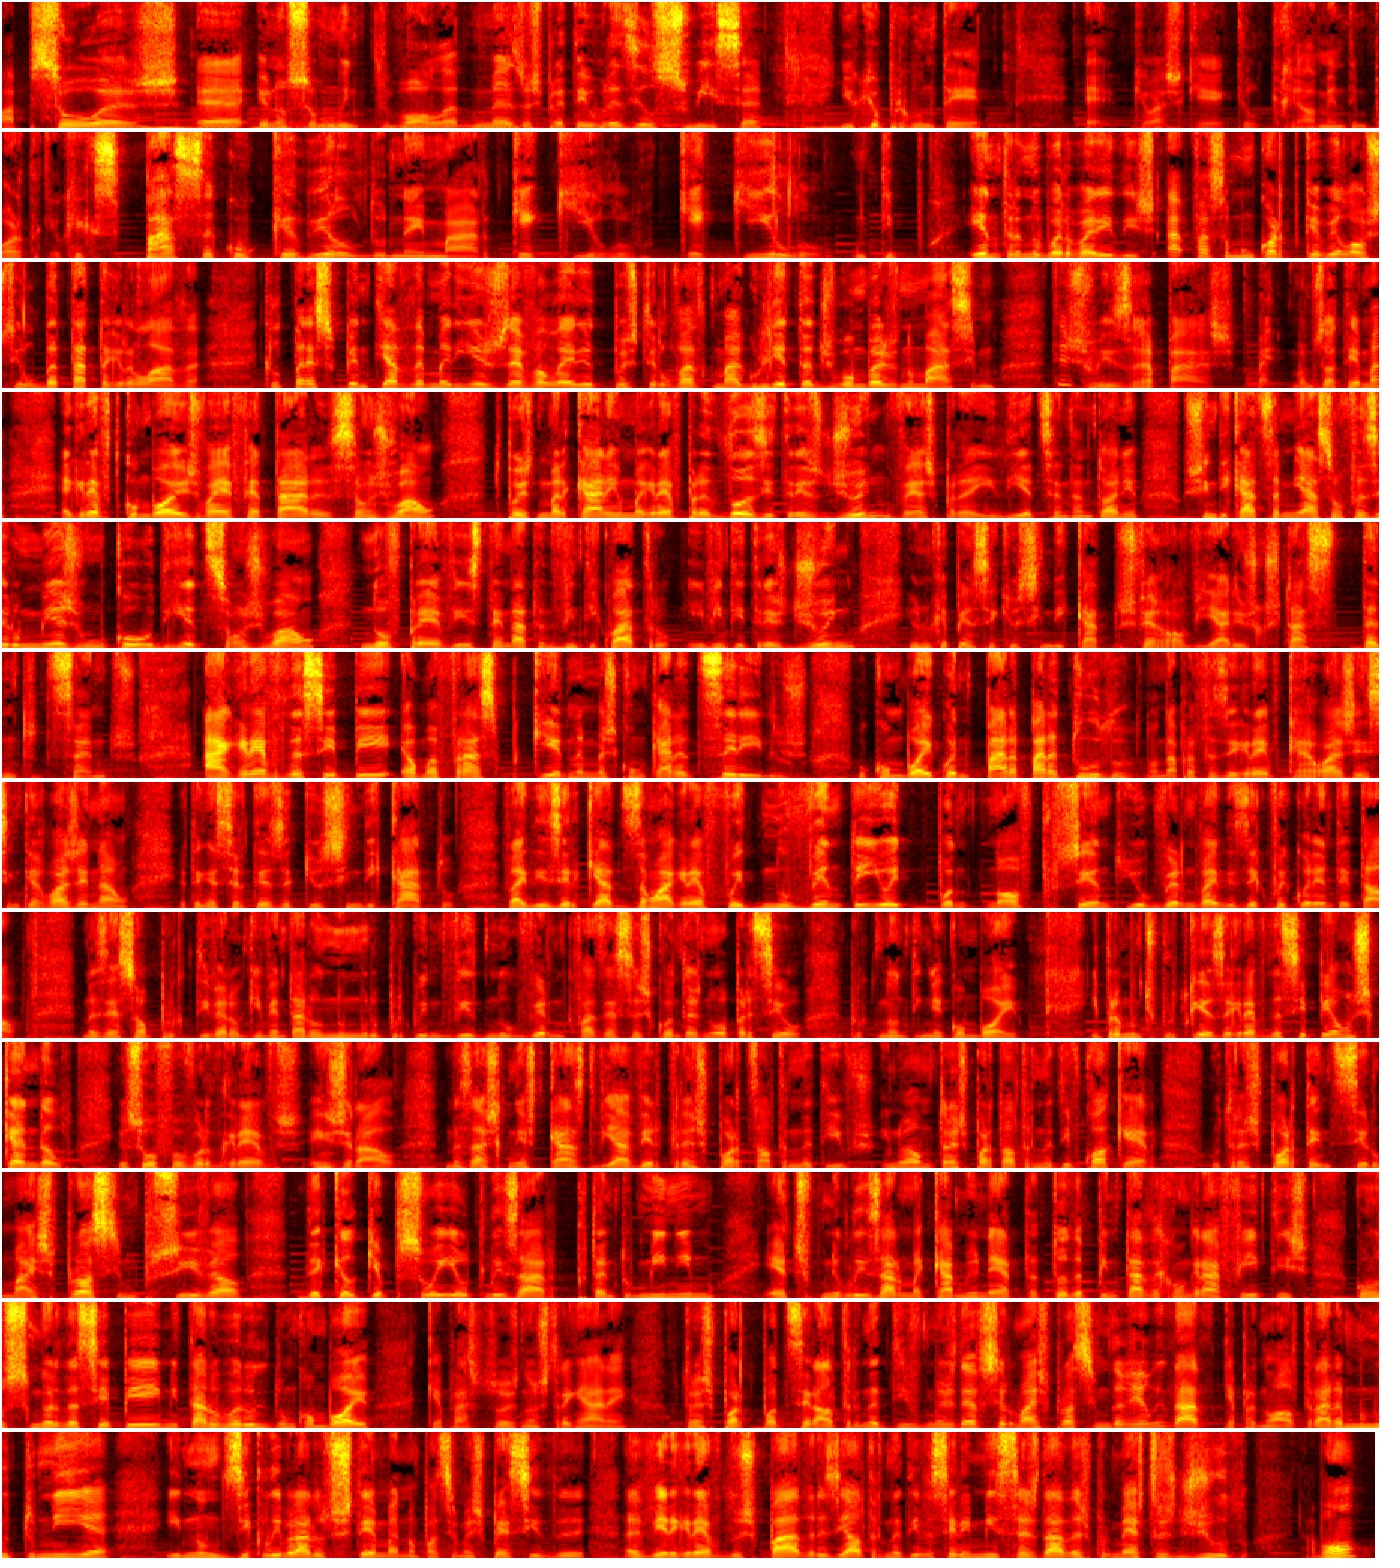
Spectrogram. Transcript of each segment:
Olá pessoas, uh, eu não sou muito de bola, mas eu espreitei o Brasil-Suíça e o que eu pergunto é, é, que eu acho que é aquilo que realmente importa, o que é que se passa com o cabelo do Neymar? O que é aquilo? Que é aquilo? Um tipo entra no barbeiro e diz: Ah, faça-me um corte de cabelo ao estilo batata grelada. Aquilo parece o penteado da Maria José Valério depois de ter levado com uma agulheta dos bombeiros no máximo. Tem juízo, rapaz. Bem, vamos ao tema. A greve de comboios vai afetar São João. Depois de marcarem uma greve para 12 e 13 de junho, véspera e dia de Santo António, os sindicatos ameaçam fazer o mesmo com o dia de São João. Novo pré-aviso tem data de 24 e 23 de junho. Eu nunca pensei que o Sindicato dos Ferroviários gostasse tanto de Santos. A greve da CP é uma frase pequena, mas com cara de sarilhos. O comboio, quando para, para tudo. Não dá para fazer greve carruagem sim, carruagem não. Eu tenho a certeza que o sindicato vai dizer que a adesão à greve foi de 98,9% e o governo vai dizer que foi 40 e tal. Mas é só porque tiveram que inventar um número porque o indivíduo no governo que faz essas contas não apareceu, porque não tinha comboio. E para muitos portugueses, a greve da CP é um escândalo. Eu sou a favor de greves, em geral, mas acho que neste caso devia haver transportes alternativos. E não é um transporte alternativo qualquer. O transporte tem de ser o mais próximo possível daquele que a pessoa ia utilizar. Portanto, o mínimo é disponibilizar uma caminhoneta toda pintada com grafites, com o senhor da CP a imitar o barulho de um comboio, que é para as pessoas não estranharem. O transporte pode ser alternativo, mas deve ser o mais próximo da realidade, que é para não alterar a monotonia e não desequilibrar o sistema. Não pode ser uma espécie de haver greve dos padres e a alternativa serem missas dadas por mestres de judo. Tá bom?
